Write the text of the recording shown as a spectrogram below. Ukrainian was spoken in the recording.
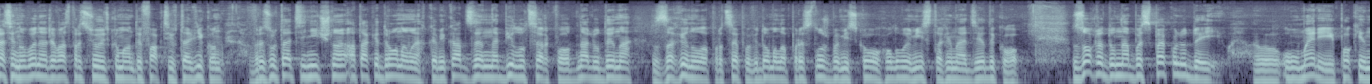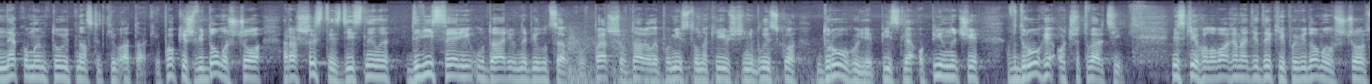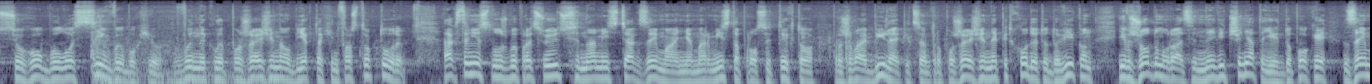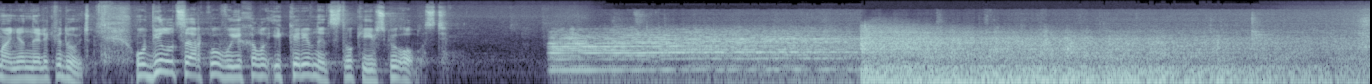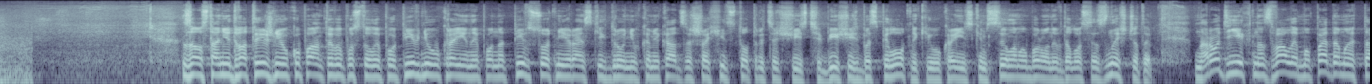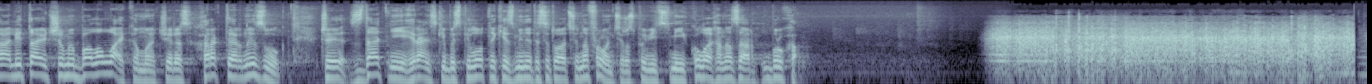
Часі новини для вас працюють команди фактів та вікон. В результаті нічної атаки дронами камікадзе на Білу церкву одна людина загинула. Про це повідомила прес-служба міського голови міста Геннадія Дикого. З огляду на безпеку людей е, у мерії поки не коментують наслідків атаки. Поки ж відомо, що рашисти здійснили дві серії ударів на Білу церкву. Вперше вдарили по місту на Київщині близько другої після опівночі, вдруге о четвертій. Міський голова Геннадій Дикий повідомив, що всього було сім вибухів. Виникли пожежі на об'єктах інфраструктури. Екстрені служби працюють на місцях займання. Мер міста просить тих, хто проживає біля епіцентру пожежі, не підходити до вікон і в жодному разі не відчиняти їх, допоки займання не ліквідують. У Білу церкву виїхало і керівництво Київської області. За останні два тижні окупанти випустили по півдню України понад півсотні іранських дронів камікадзе шахід 136 Більшість безпілотників українським силам оборони вдалося знищити. В народі їх назвали мопедами та літаючими балалайками через характерний звук. Чи здатні іранські безпілотники змінити ситуацію на фронті? Розповість мій колега Назар Брухан. –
